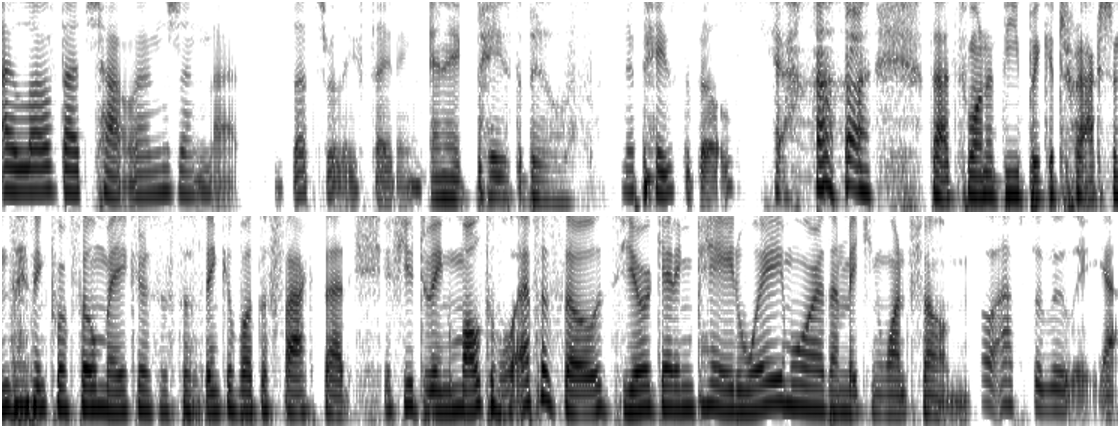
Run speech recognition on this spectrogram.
I love that challenge and that that's really exciting. And it pays the bills. And it pays the bills. Yeah. that's one of the big attractions, I think, for filmmakers is to think about the fact that if you're doing multiple episodes, you're getting paid way more than making one film. Oh, absolutely. Yeah,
